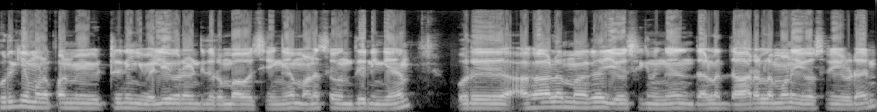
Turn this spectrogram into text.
குறுகிய மனப்பான்மையை விட்டு நீங்கள் வெளியே வர வேண்டியது ரொம்ப அவசியங்க. மனசை வந்து நீங்கள் ஒரு அகாலமாக யோசிக்கணுங்க. நல்ல தாராளமான யோசனையுடன்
